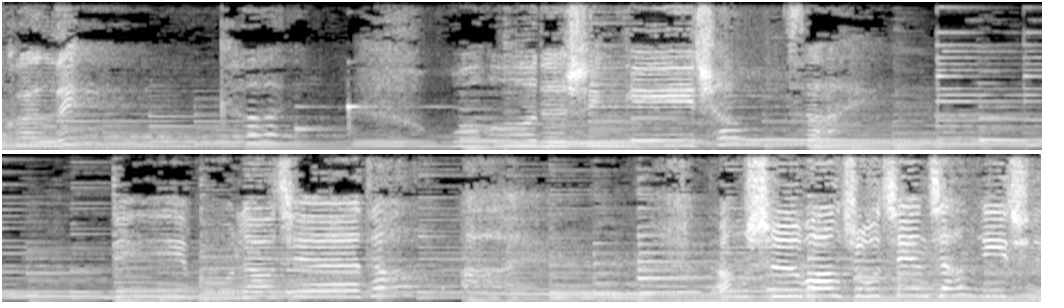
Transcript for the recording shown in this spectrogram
快离开我的心已超载你不了解的爱当失望逐渐将一切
